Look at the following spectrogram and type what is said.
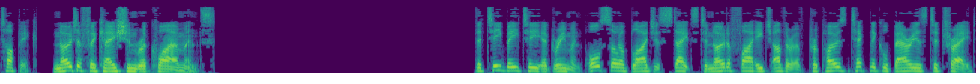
Topic: Notification requirements. The TBT agreement also obliges states to notify each other of proposed technical barriers to trade.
